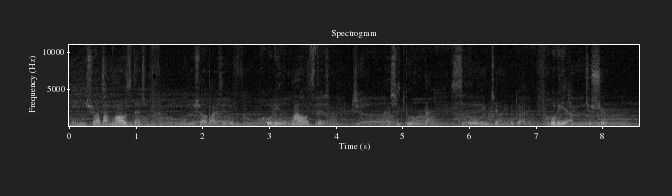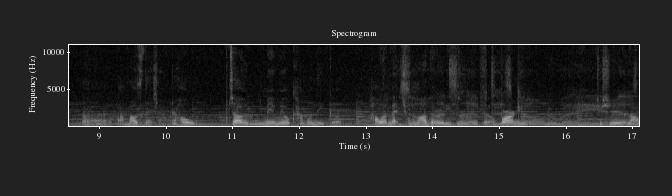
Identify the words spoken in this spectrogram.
我们需要把帽子戴上来吗，我们需要把这个 hoodie 的帽子戴上。还是不用戴？他没有问这样一个短语。Hoodie up 就是呃把帽子戴上。然后不知道你们有没有看过那个《How I Met Your Mother》里边那个 Barney，就是老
